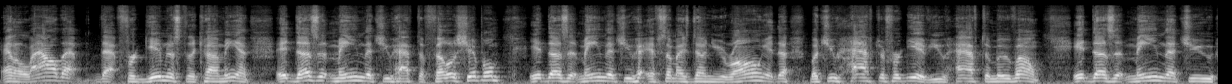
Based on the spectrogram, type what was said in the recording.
and allow that, that forgiveness to come in. It doesn't mean that you have to fellowship them. It doesn't mean that you, if somebody's done you wrong, it, but you have to forgive. You have to move on. It doesn't mean that you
